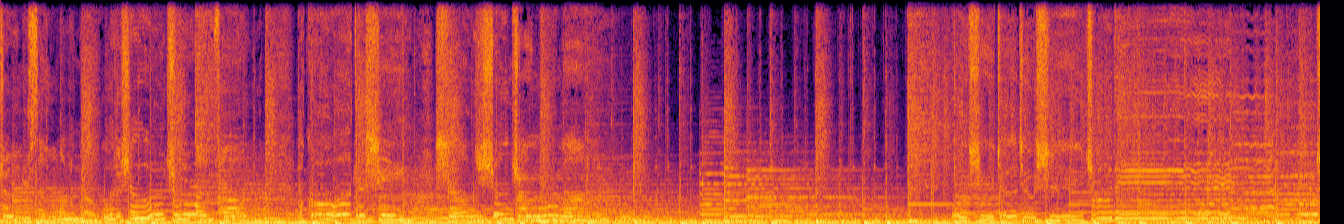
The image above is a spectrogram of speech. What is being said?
准，雨伞忘了拿，我的手无处安放，包括我的心，像旋转木马。这就是注定，注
